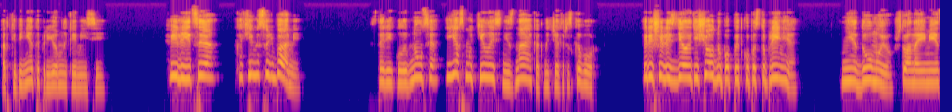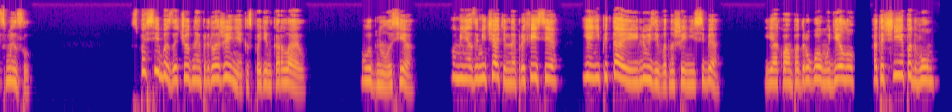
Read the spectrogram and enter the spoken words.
от кабинета приемной комиссии. «Фелиция, какими судьбами?» Старик улыбнулся, и я смутилась, не зная, как начать разговор. «Решили сделать еще одну попытку поступления?» Не думаю, что она имеет смысл. Спасибо за чудное предложение, господин Карлайл, улыбнулась я. У меня замечательная профессия, я не питаю иллюзий в отношении себя. Я к вам по другому делу, а точнее по двум.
